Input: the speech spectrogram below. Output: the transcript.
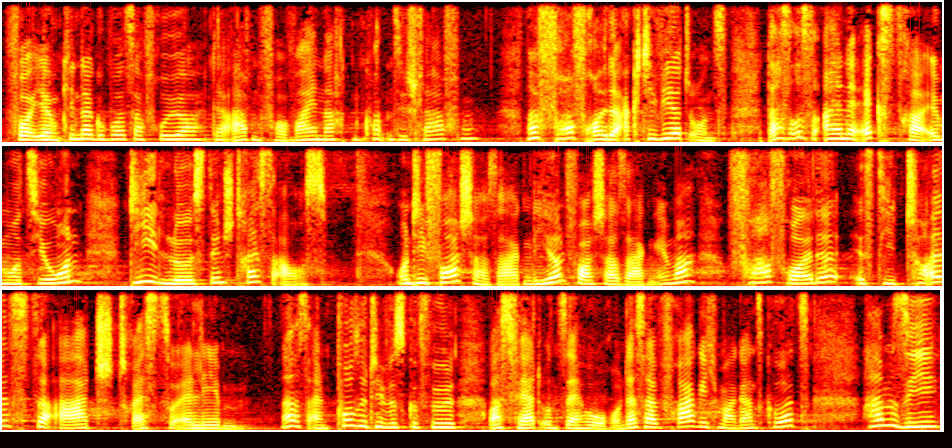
Vor Ihrem Kindergeburtstag früher, der Abend vor Weihnachten, konnten Sie schlafen? Na, Vorfreude aktiviert uns. Das ist eine extra Emotion, die löst den Stress aus. Und die Forscher sagen, die Hirnforscher sagen immer, Vorfreude ist die tollste Art, Stress zu erleben. Das ist ein positives Gefühl, was fährt uns sehr hoch. Und deshalb frage ich mal ganz kurz, haben Sie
